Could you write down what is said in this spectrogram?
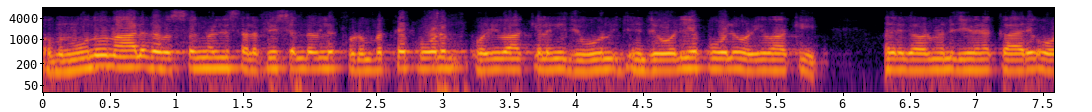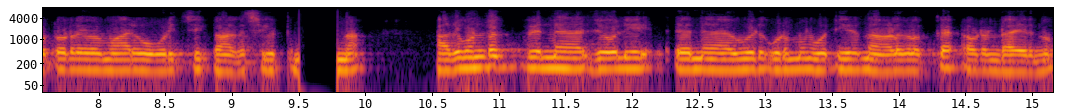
മൂന്നോ നാല് ദിവസങ്ങളിൽ സെലഫി സെന്ററിൽ കുടുംബത്തെ പോലും ഒഴിവാക്കി അല്ലെങ്കിൽ ജോലിയെ പോലും ഒഴിവാക്കി അതിൽ ഗവൺമെന്റ് ജീവനക്കാർ ഓട്ടോ ഡ്രൈവർമാർ ഓടിച്ച് കാശ് കിട്ടുന്ന അതുകൊണ്ട് പിന്നെ ജോലി പിന്നെ വീട് കുടുംബം പോറ്റിയിരുന്ന ആളുകളൊക്കെ അവിടെ ഉണ്ടായിരുന്നു.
